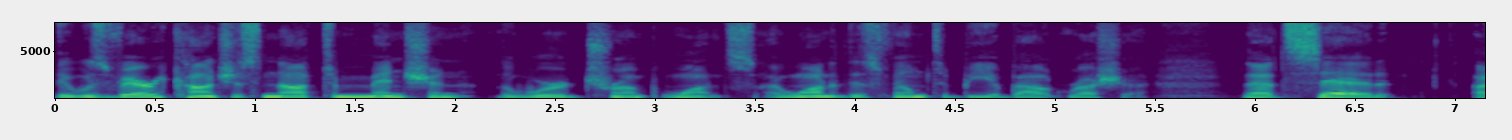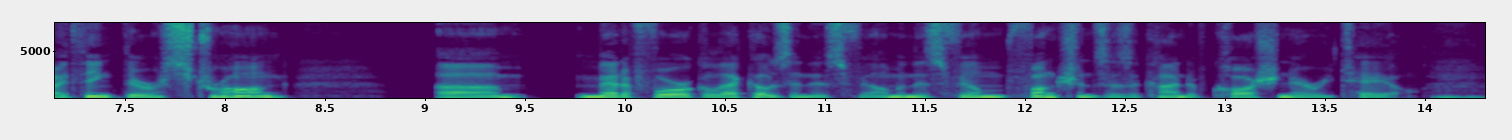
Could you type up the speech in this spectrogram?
It was very conscious not to mention the word Trump once. I wanted this film to be about Russia. That said, I think there are strong um, metaphorical echoes in this film, and this film functions as a kind of cautionary tale. Mm -hmm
